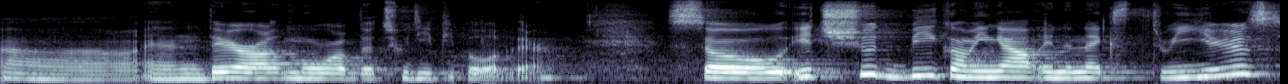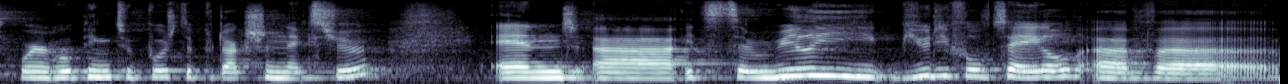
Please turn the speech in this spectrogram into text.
Uh, and there are more of the 2D people up there. So it should be coming out in the next three years. We're hoping to push the production next year. And uh, it's a really beautiful tale of uh,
